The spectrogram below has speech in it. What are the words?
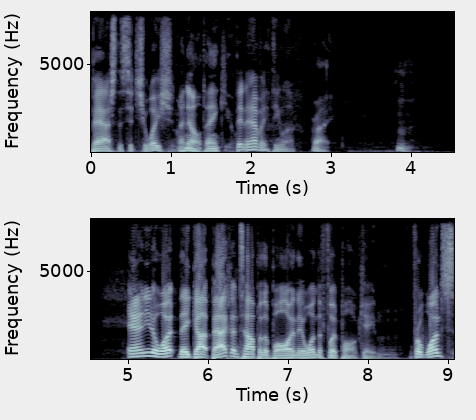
bash the situation. I know. Thank you. They didn't have anything left. Right. Hmm. And you know what? They got back on top of the ball and they won the football game. Mm-hmm. For once,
